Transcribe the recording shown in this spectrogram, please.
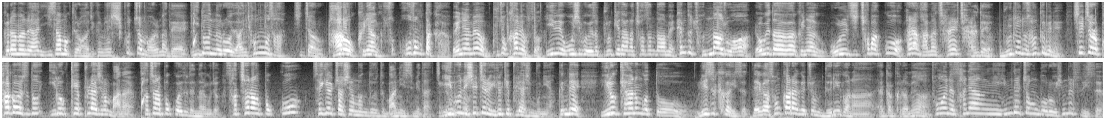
그러면은 한 2, 3억 들어가지. 그러면 19점 얼마 돼. 이 돈으로 난 현무사. 진짜로. 바로 그냥 소- 호송 딱 가요. 왜냐면 부족함이 없어. 255에서 불빛 하나 쳐선 다음에 템도 존나 좋아. 여기다가 그냥 올지 쳐받고 하량 가면 잘, 잘 돼요. 물정도 상급이네. 실제로 파거에서도 이렇게 플레이하시는 분 많아요. 4천왕 뽑고 해도 된다는 거죠. 4천왕 뽑고 세계일주 하시는 분들도 많이 있습니다. 이분이 실제로 이렇게 플레이하신 분이야. 근데 이렇게 하는 것도 리스크가 있어. 내가 손가락 손가락이 좀 느리거나 약간 그러면 송원에서 사냥이 힘들 정도로 힘들 수도 있어요.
